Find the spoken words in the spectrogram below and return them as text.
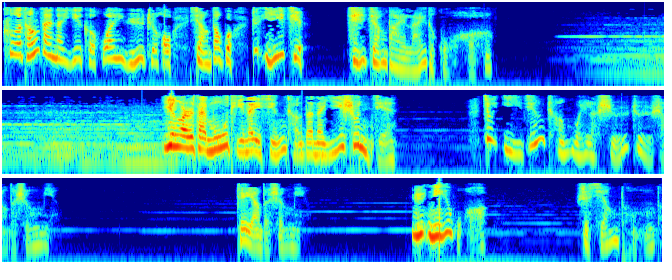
可曾在那一刻欢愉之后想到过这一切即将带来的果？婴儿在母体内形成的那一瞬间，就已经成为了实质上的生命。这样的生命与你我是相同的，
